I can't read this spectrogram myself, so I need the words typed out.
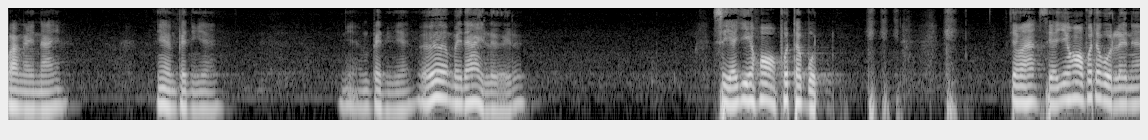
ว่าไงนายเนี่ยมันเป็นอย่างเงี้ยเนี่ยมันเป็นอย่างเงี้ย เออ ไม่ได้เลยเลยเสียยี่ห้อพุทธบุตรใช่ไหมเสียยี่ห้อพุทธบุตรเลยนะ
